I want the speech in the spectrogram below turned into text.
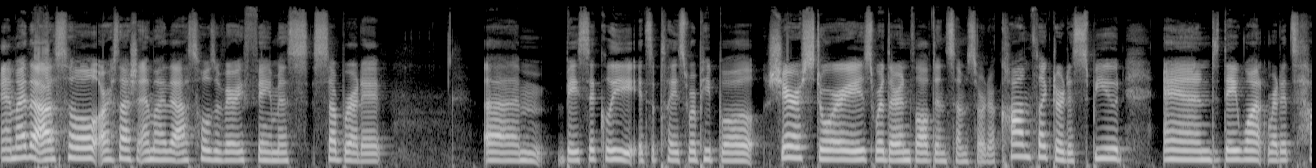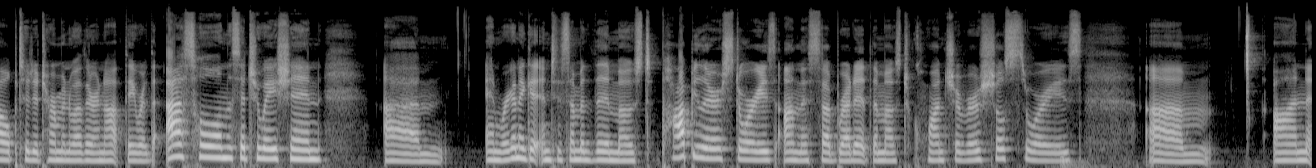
Am I the asshole? R slash Am I the asshole is a very famous subreddit. Um, basically, it's a place where people share stories where they're involved in some sort of conflict or dispute, and they want Reddit's help to determine whether or not they were the asshole in the situation. Um, and we're going to get into some of the most popular stories on this subreddit, the most controversial stories um, on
